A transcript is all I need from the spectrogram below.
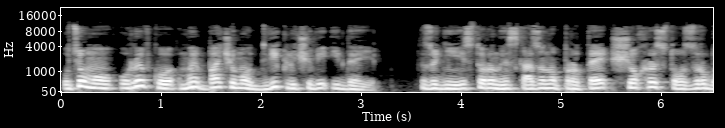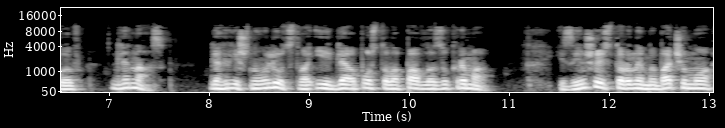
У цьому уривку ми бачимо дві ключові ідеї. З однієї сторони сказано про те, що Христос зробив для нас, для грішного людства і для апостола Павла, зокрема. І з іншої сторони, ми бачимо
